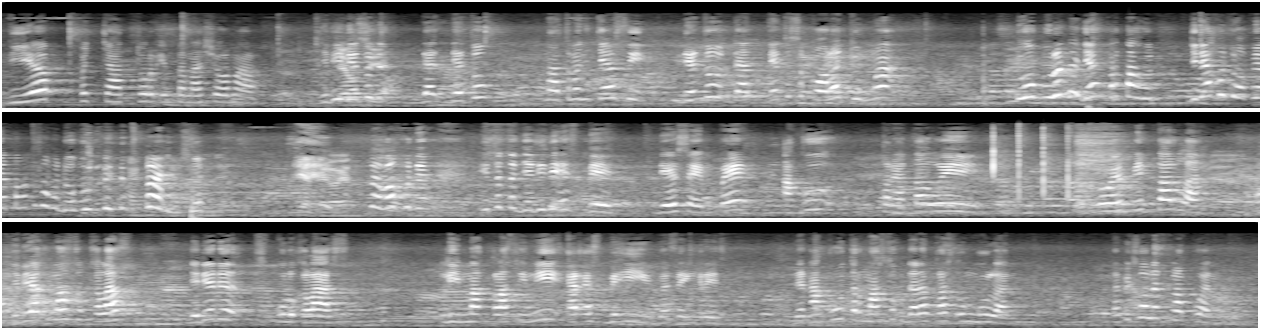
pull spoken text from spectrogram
dia pecatur internasional. Jadi dia tuh Chelsea. dia, tuh nah teman Chelsea. Dia tuh dia, dia tuh sekolah cuma dua bulan aja per tahun. Jadi aku cuma punya teman tuh selama dua bulan itu aja. Iya, ya, ya. Sama aku udah, itu terjadi di SD Di SMP, aku ternyata wih Lumayan pintar lah. Jadi aku masuk kelas, jadi ada 10 kelas. 5 kelas ini RSBI bahasa Inggris. Dan aku termasuk dalam kelas unggulan. Tapi kau lihat kelakuanku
